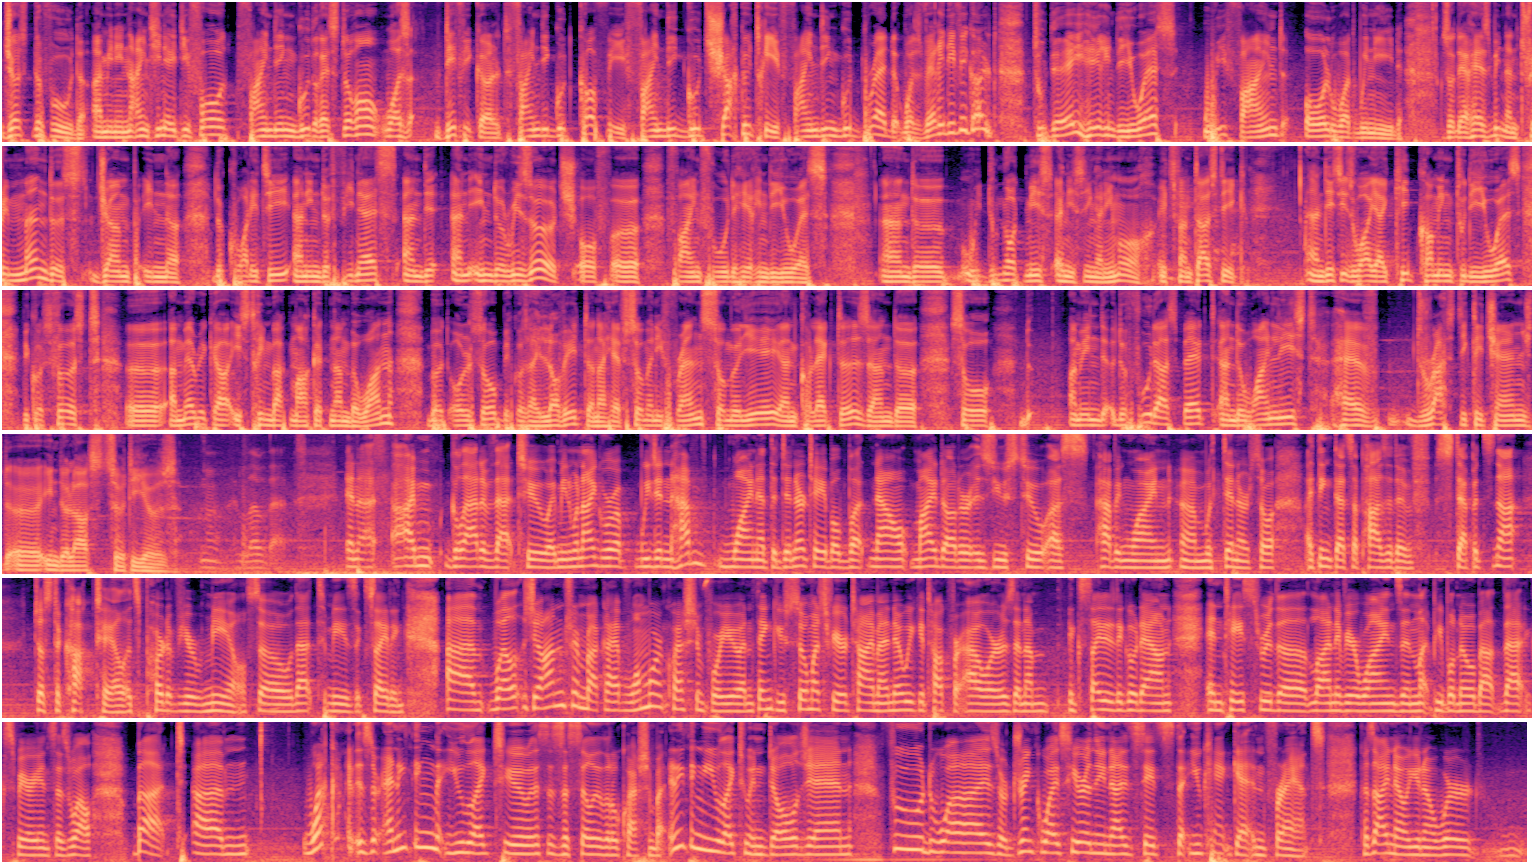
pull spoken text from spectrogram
Just the food. I mean, in 1984, finding good restaurant was difficult. Finding good coffee, finding good charcuterie, finding good bread was very difficult. Today, here in the US, we find all what we need. So there has been a tremendous jump in uh, the quality and in the finesse and the, and in the research of uh, fine food here in the US, and uh, we do not miss anything anymore. It's fantastic. And this is why I keep coming to the US because first, uh, America is Trimbach market number one, but also because I love it and I have so many friends, sommelier and collectors, and uh, so. Th- I mean, the, the, food aspect and the wine list have drastically changed uh, in the last 30 years. Oh, I love that. And I, am glad of that too. I mean, when I grew up, we didn't have wine at the dinner table, but now my daughter is used to us having wine um, with dinner. So I think that's a positive step. It's not just a cocktail. It's part of your meal. So that to me is exciting. Um, well, Jean Trimbach, I have one more question for you, and thank you so much for your time. I know we could talk for hours, and I'm excited to go down and taste through the line of your wines and let people know about that experience as well. But um, what kind of is there anything that you like to this is a silly little question but anything you like to indulge in food wise or drink wise here in the united states that you can't get in france? Because i know you know we're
